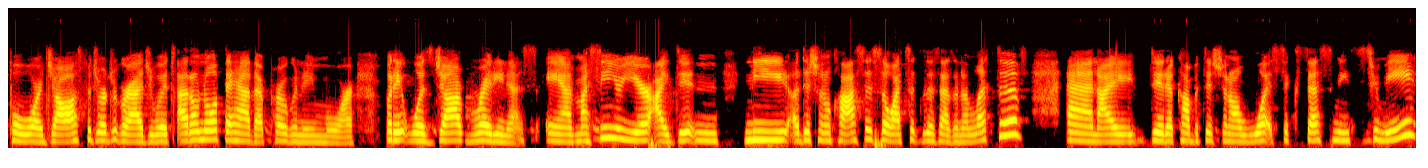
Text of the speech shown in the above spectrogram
for jobs for Georgia graduates. I don't know if they have that program anymore, but it was job readiness. And my senior year, I didn't need additional classes, so I took this as an elective and I did a competition on what success means to me.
